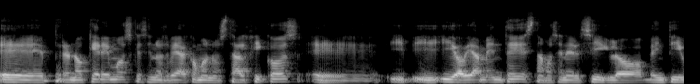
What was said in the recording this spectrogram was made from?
Eh, pero no queremos que se nos vea como nostálgicos eh, y, obviamente estamos en el siglo XXI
